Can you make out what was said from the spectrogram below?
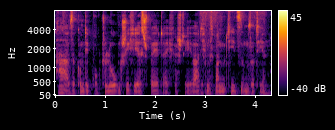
Ah, also kommt die Proktologengeschichte erst später. Ich verstehe. Warte, ich muss mal Notizen umsortieren.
